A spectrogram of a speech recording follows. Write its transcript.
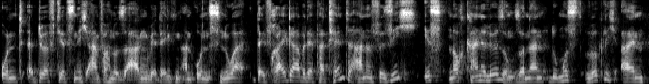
und dürft jetzt nicht einfach nur sagen, wir denken an uns. Nur die Freigabe der Patente an und für sich ist noch keine Lösung, sondern du musst wirklich ein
